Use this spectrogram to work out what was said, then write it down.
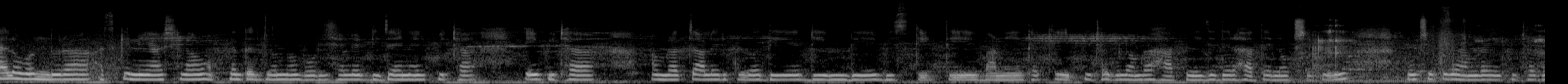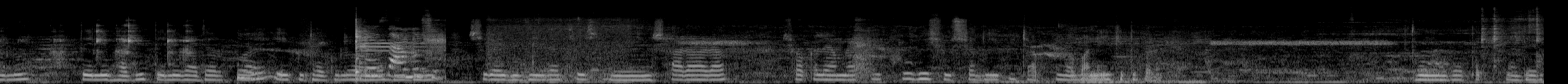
Hello বন্ধুরা, আজকে নিয়ে আসলাম আপনাদের জন্য বরিশালের ডিজাইনের পিঠা। এই পিঠা আমরা চালের গুঁড়ো দিয়ে, ডিম দিয়ে, বিস্কিট দিয়ে বানিয়ে থাকি। এই পিঠাগুলো আমরা হাত, নিজেদের হাতে নকশি করি। নকশি করে আমরা এই পিঠাগুলো তেলে ভাজি। তেলে ভাজার পরে এই পিঠাগুলো আমরা শিরায় ভিজিয়ে রাখি। সারা রাত সকালে আমরা খুবই সুস্বাদু এই পিঠা। আপনারা বানিয়ে খেতে পারেন। ধন্যবাদ আপনাদের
